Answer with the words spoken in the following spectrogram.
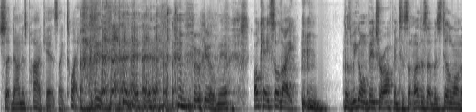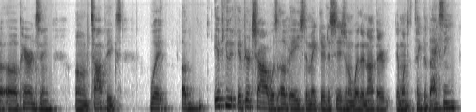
shut down his podcast like twice. For real, man. Okay, so like because we're gonna venture off into some other stuff, but still on the uh, parenting um, topics. What uh, if you if your child was of age to make their decision on whether or not they they wanted to take the vaccine?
